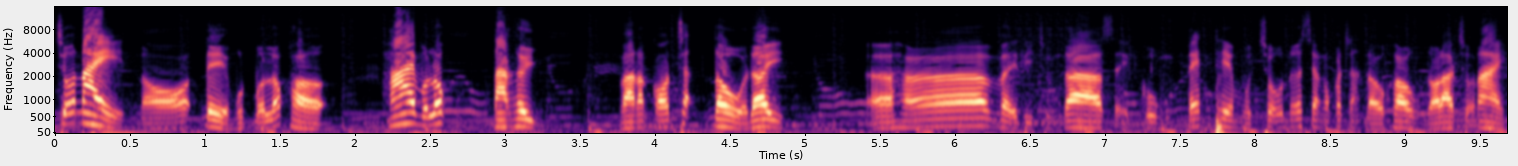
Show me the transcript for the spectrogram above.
chỗ này nó để một block hở. Hai block tàng hình. Và nó có chặn đầu ở đây à, ha, vậy thì chúng ta sẽ cùng test thêm một chỗ nữa xem nó có chặn đầu không. Đó là chỗ này.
